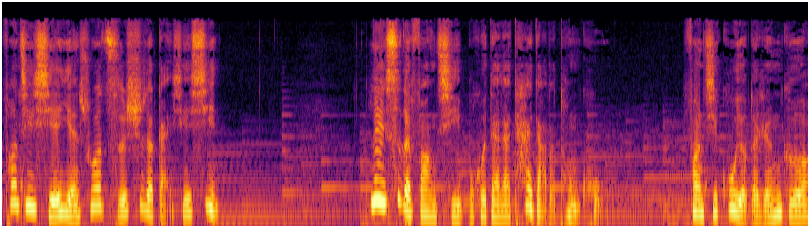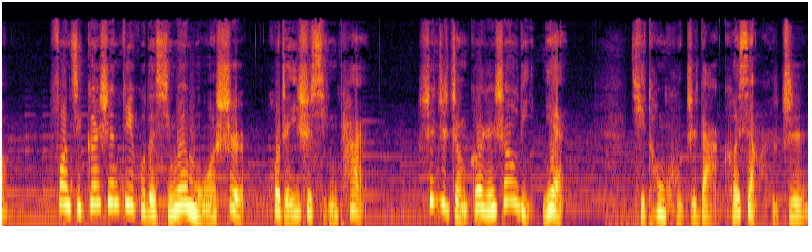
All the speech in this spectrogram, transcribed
放弃写演说词式的感谢信。类似的放弃不会带来太大的痛苦，放弃固有的人格，放弃根深蒂固的行为模式或者意识形态，甚至整个人生理念，其痛苦之大可想而知。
